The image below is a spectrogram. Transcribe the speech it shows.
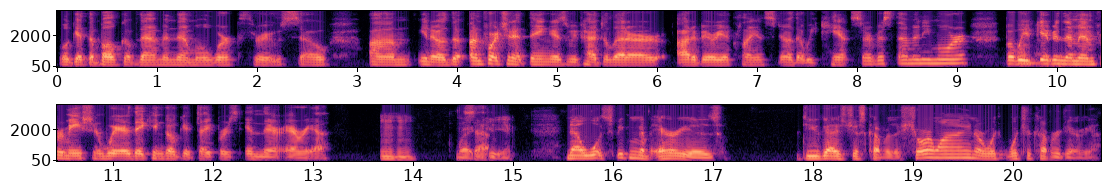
we'll get the bulk of them, and then we'll work through. So, um, you know, the unfortunate thing is we've had to let our out of area clients know that we can't service them anymore, but we've mm-hmm. given them information where they can go get diapers in their area. Mm-hmm. Right. So. Yeah. Now, what? Speaking of areas, do you guys just cover the shoreline or what, what's your coverage area?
